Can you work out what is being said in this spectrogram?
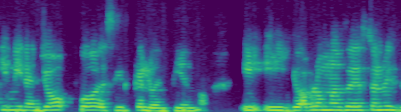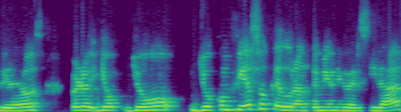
Y miren, yo puedo decir que lo entiendo. Y, y yo hablo más de esto en mis videos, pero yo, yo, yo confieso que durante mi universidad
